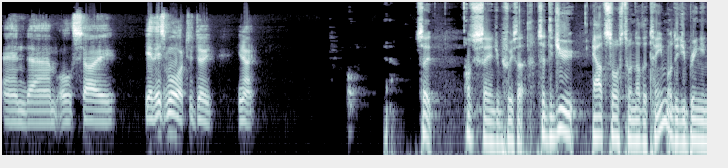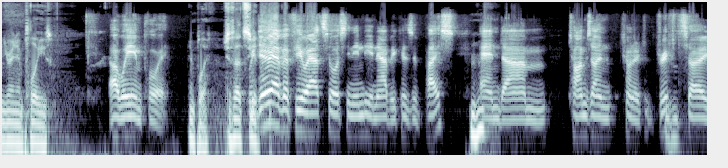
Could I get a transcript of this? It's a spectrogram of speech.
and um, also, yeah, there's more to do, you know. So, I'll just say, Andrew, before you start. So, did you outsource to another team or did you bring in your own employees? Uh, we employ employ. Just that's we your... do have a few outsourced in India now because of pace mm-hmm. and um, time zone kind of drift. Mm-hmm. So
